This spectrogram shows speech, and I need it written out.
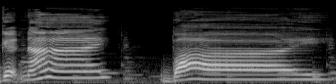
Good night. Bye.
